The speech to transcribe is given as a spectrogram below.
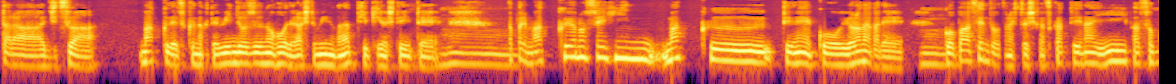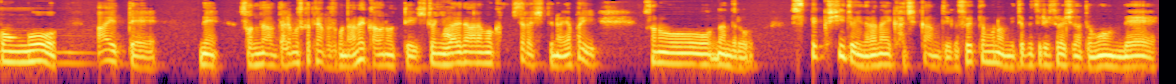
たら、実は Mac で作らなくて Windows の方で出してもいいのかなっていう気がしていて、やっぱり Mac 用の製品、Mac ってね、こう世の中でうん5%の人しか使っていないパソコンをう、んあえて、ね、そんな誰も使ってないパソコンなんで買うのって人に言われながらも買ってたらしいっていうのは、やっぱり、その、なんだろう、スペックシートにならない価値観というか、そういったものを認めてる人たちだと思うんで、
